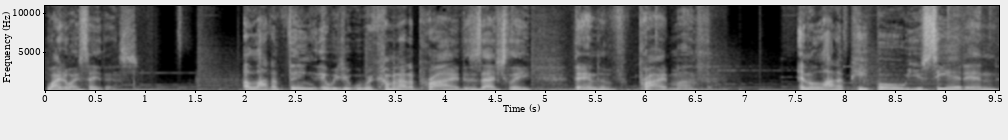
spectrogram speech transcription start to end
Why do I say this? A lot of things, we, we're coming out of Pride. This is actually the end of Pride Month. And a lot of people, you see it in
